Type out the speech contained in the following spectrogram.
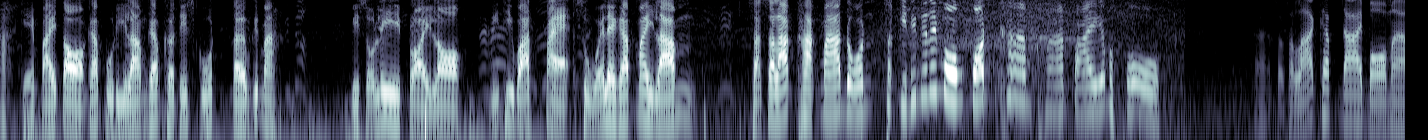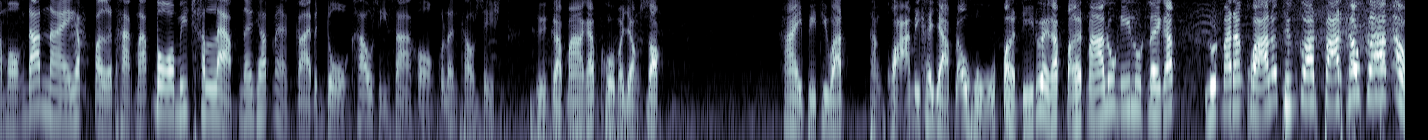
อะเกมไปต่อครับบุรีรัมย์ครับเคอร์ติสกูดเติมขึ้นมาบิโซลี่ปล่อยหลอกวิทิวัฒน์แปะสวยเลยครับ ไม่ล้ำสัสลักหักมาโดนสกิดนิดนึงได้มงบอลข้ามคานไปครับโอ้โหอ่าสัสลักครับได้บอลมามองด้านในครับเปิดหักมาบอลมีฉลับนะครับแหมกลายเป็นโด่งเข้าศีรษะของโกลันคาวซิชคืนกลับมาครับโคมายองซอก ให้พิธิวัตรทางขวามีขยับแล้วโอ้โหเปิดดีด้วยครับ เปิดมาลูกนี้หลุดเลยครับ หลุดมาทางขวาแล้วถึงก่อนปาดเข้ากลางเอ้า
